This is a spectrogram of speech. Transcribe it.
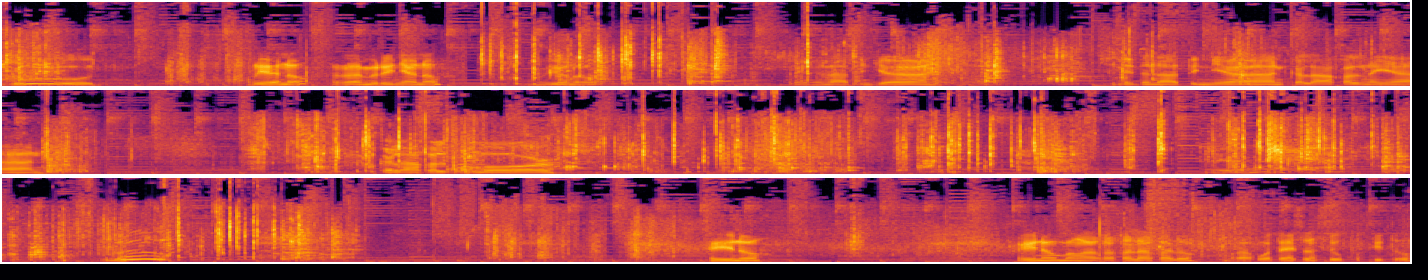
Good. Ayan, no? Marami rin yan, no? Ayan, no? Ayan natin dyan. Silid na natin yan. Kalakal na yan. Kalakal pa more. Ayun o. Ayun o mga kakalakal o. Makakuha tayo isang supot dito.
